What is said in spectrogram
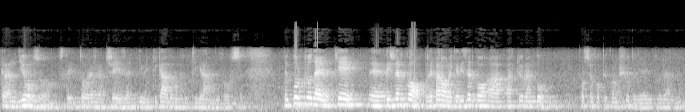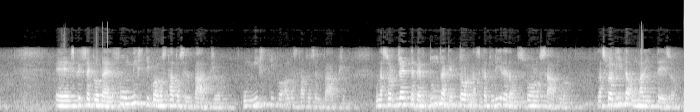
Grandioso scrittore francese, dimenticato come tutti i grandi forse. Quel Paul Claudel che eh, riservò, quelle parole che riservò a Arthur Rimbaud, forse un po' più conosciuto direi di Claudel, no? E scrisse Claudel, fu un mistico allo stato selvaggio, un mistico allo stato selvaggio una sorgente perduta che torna a scaturire da un suolo saturo, la sua vita un malinteso,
